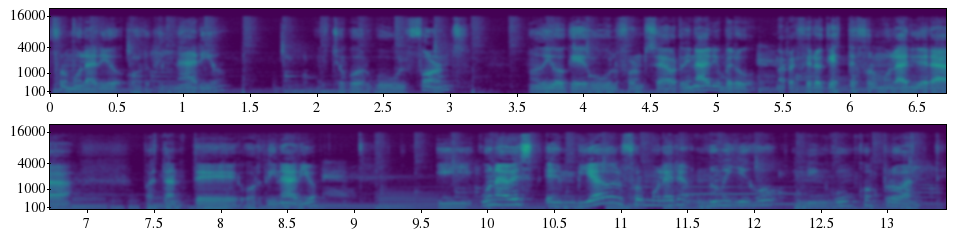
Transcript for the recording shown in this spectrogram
formulario ordinario, hecho por Google Forms. No digo que Google Forms sea ordinario, pero me refiero a que este formulario era bastante ordinario. Y una vez enviado el formulario no me llegó ningún comprobante.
